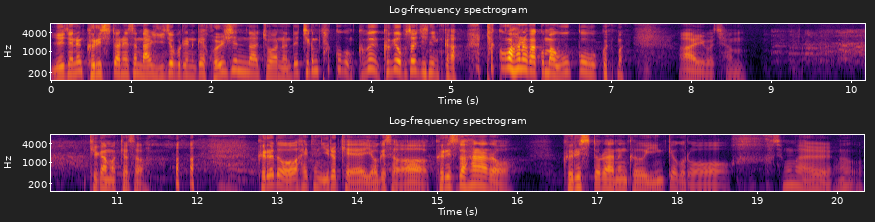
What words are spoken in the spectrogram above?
예전엔 그리스도 안에서 날 잊어버리는 게 훨씬 나 좋았는데 지금 탁구공 그게 그게 없어지니까 탁구공 하나 갖고 막 웃고 웃고 막 아이고 참 기가 막혀서 그래도 하여튼 이렇게 여기서 그리스도 하나로 그리스도라는 그 인격으로 하, 정말 어,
